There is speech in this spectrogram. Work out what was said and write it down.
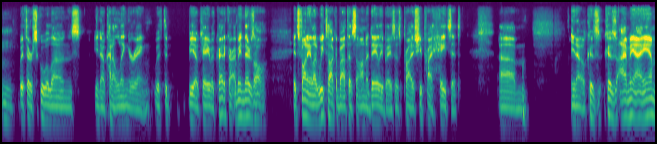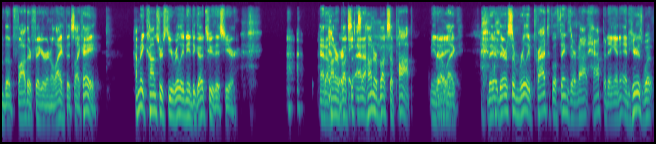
Mm. with her school loans, you know, kind of lingering with to be okay with credit card. I mean, there's all. It's funny, like we talk about this on a daily basis. Probably she probably hates it. Um, you know, because because I mean, I am the father figure in her life that's like, hey, how many concerts do you really need to go to this year? At a hundred bucks, at a hundred bucks a pop, you know, Right. like there there are some really practical things that are not happening. And and here's what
